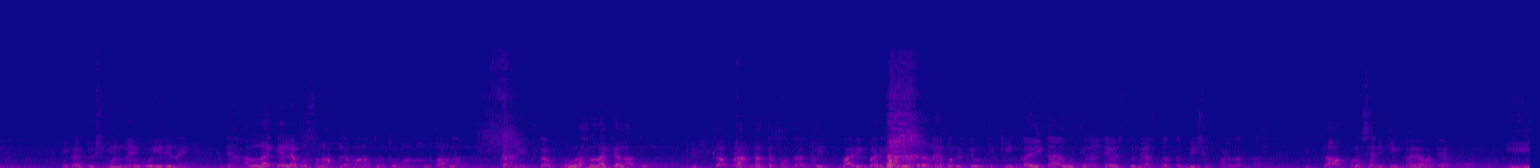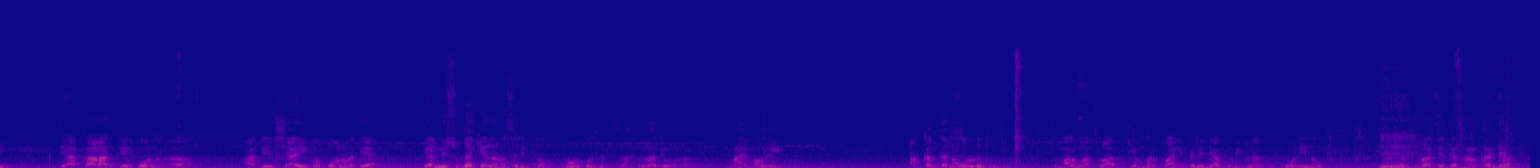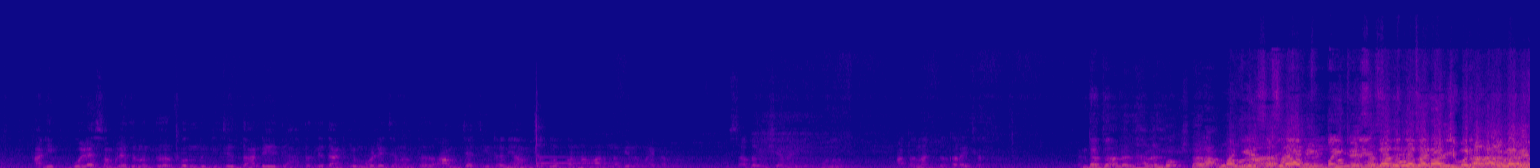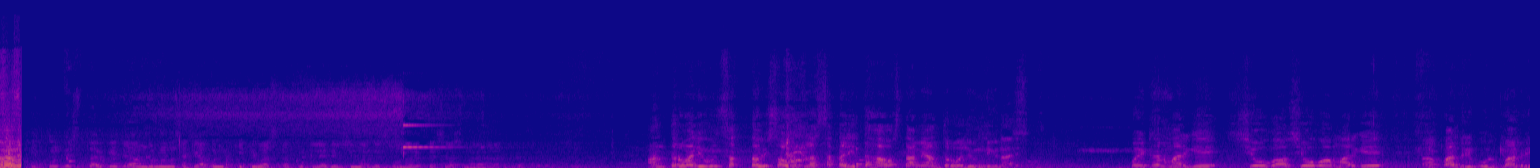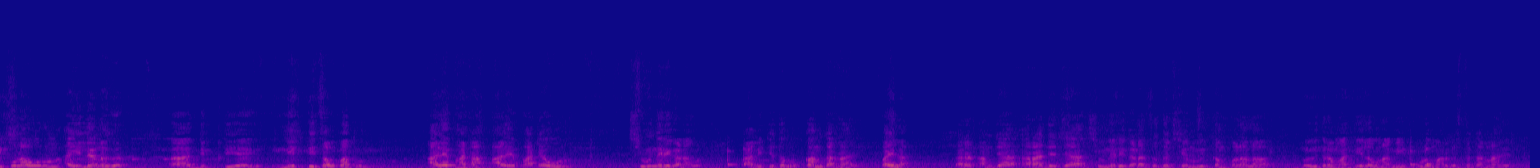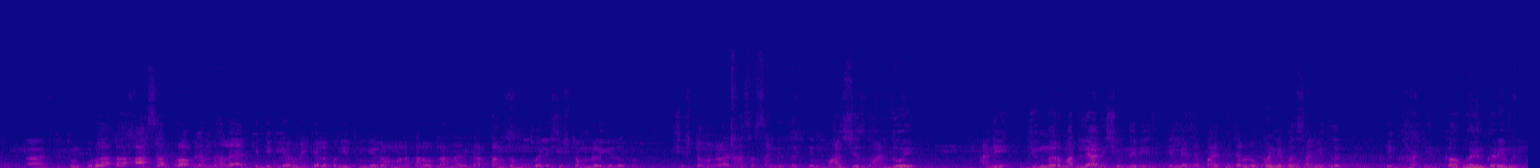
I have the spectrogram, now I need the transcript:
ते काय दुश्मन नाही वैरी नाही. पण ते हल्ला केल्यापासून आपल्या मनातून तो माणूस उतारला. कारण इतका क्रूर हल्ला केला तो. इतका प्राणघातक होता की बारीक बारीक लेकरं नाही बघितले. होती किंकाळी काय होती ना त्यावेळेस तुम्ही असतात तर बेशुक पडला असतात इतक्या आणि किंकाळ्या होत्या की त्या काळात ते कोण आदिलशाही का कोण होत्या त्यांनी सुद्धा केला नसेल. इतका क्रूर पद्धतीचा हल्ला जो होता. माय माऊली आकांतानं ओरडत होती. तुम्हाला वाचवा थेंबर पाणी तरी द्या कोणी केला कोणी नव्हतं. त्या धुराच्या त्या नळकांड्या आणि गोळ्या संपल्याच्या नंतर बंदुकीचे दांडे ते हातातले दांडके मोड्याच्या नंतर आमच्याच इटाने आमच्याच लोकांना मारलं गेलं हे साधा विषय नाही आहे म्हणून आता नाटकं करायच्या. दादा- झालं झालं. दादा दादा राज्यभर एकोणतीस तारखेच्या आंदोलनासाठी आपण किती वाजता कुठल्या दिवशी मार्गस्थ होणार कसं असणार आंतरवालीहून सत्तावीस ऑगस्टला सकाळी दहा वाजता आम्ही आंतरवालीहून निघणार आहे. पैठण मार्गे शेवगाव शेवगाव मार्गे पांढरी पूल पांढरी पुलावरून अहिल्यानगर दिप्ती नेप्ती चौकातून आळे फाटा आळे फाट्यावरून शिवनेरी गडावर. आम्ही तिथं मुक्काम करणार आहे पहिला. कारण आमच्या राजाच्या शिवनेरी गडाचं दर्शन होईल कंपाळाला पवित्र माती लावून आम्ही पुढं मार्गस्थ करणार आहेत तिथून पुढं आता असा प्रॉब्लेम झाला आहे आणखी डिक्लेअर नाही केलं पण इथून गेल्यावर मला करावं लागणार आहे की आता आमचं मुंबईला शिष्टमंडळ गेलो होतो. शिष्टमंडळाने असं सांगितलं की ते माळशेज घाट जो आहे आणि जुन्नर मधल्या आणि शिवनेरी किल्ल्याच्या पायथ्याच्या लोकांनी पण सांगितलं की घाट इतका भयंकर आहे म्हणे.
